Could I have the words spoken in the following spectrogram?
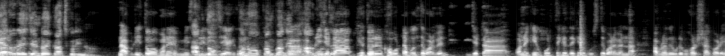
দেবো। এজেন্ট হয়ে কাজ করি না। না আপনি তো মানে মিস্ত্রি নিজে একদম। কোনো কোম্পানি আপনি যেটা ভেতরের খবরটা বলতে পারবেন যেটা অনেকে উপর থেকে দেখে বুঝতে পারবেন না আপনাদের উপরে ভরসা করে।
